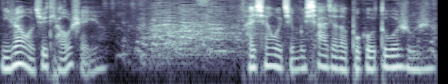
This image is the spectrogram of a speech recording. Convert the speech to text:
你让我去调谁呀？还嫌我节目下架的不够多是不是？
